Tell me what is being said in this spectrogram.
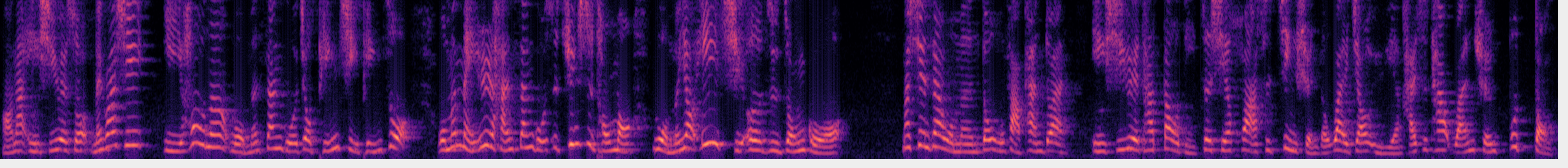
好，那尹锡悦说没关系，以后呢，我们三国就平起平坐。我们美日韩三国是军事同盟，我们要一起遏制中国。那现在我们都无法判断尹锡悦他到底这些话是竞选的外交语言，还是他完全不懂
